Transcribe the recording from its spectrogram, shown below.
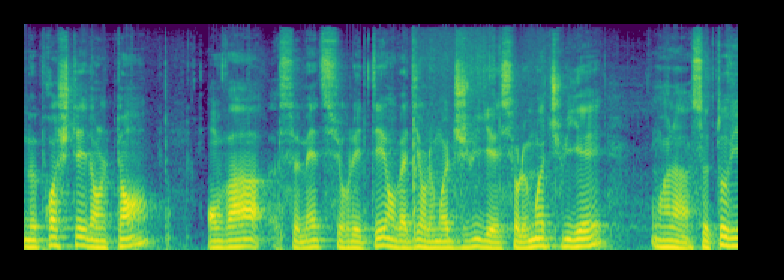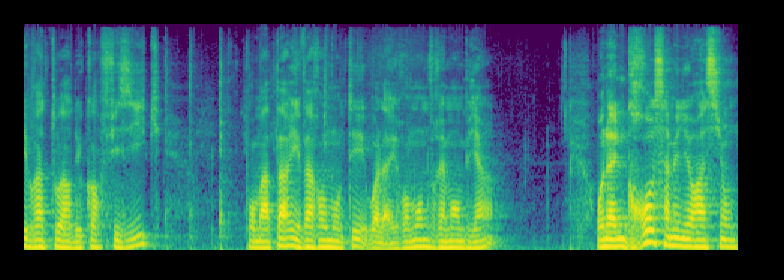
me projeter dans le temps on va se mettre sur l'été, on va dire le mois de juillet. Sur le mois de juillet, voilà, ce taux vibratoire du corps physique, pour ma part, il va remonter, voilà, il remonte vraiment bien. On a une grosse amélioration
